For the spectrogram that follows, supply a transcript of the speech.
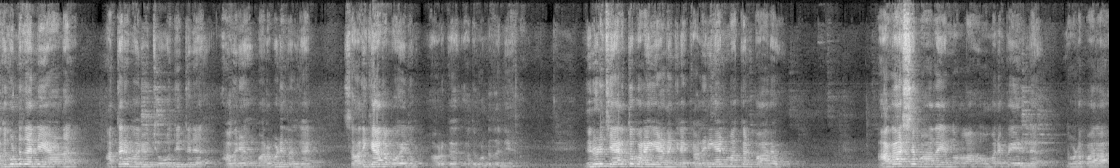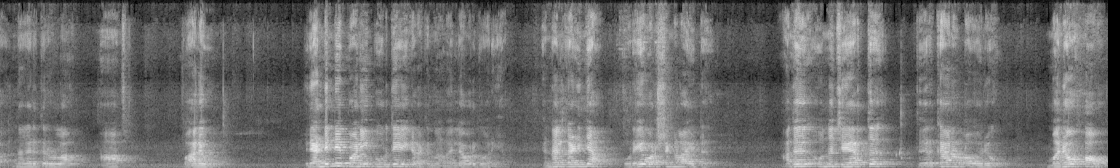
അതുകൊണ്ട് തന്നെയാണ് അത്തരമൊരു ചോദ്യത്തിന് അവർ മറുപടി നൽകാൻ സാധിക്കാതെ പോയതും അവർക്ക് അതുകൊണ്ട് തന്നെയാണ്. ഇതിനോട് ചേർത്ത് പറയുകയാണെങ്കിൽ കളരിയാൻ മക്കൾ പാലവും. ആകാശപാത എന്നുള്ള ഓമന പേരിൽ നമ്മുടെ പല നഗരത്തിലുള്ള ആ പാലവും. രണ്ടിന്റെ പണി പൂർത്തിയായി കിടക്കുന്നതാണ് എല്ലാവർക്കും അറിയാം. എന്നാൽ കഴിഞ്ഞ കുറേ വർഷങ്ങളായിട്ട് അത് ഒന്ന് ചേർത്ത് തീർക്കാനുള്ള ഒരു മനോഭാവം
